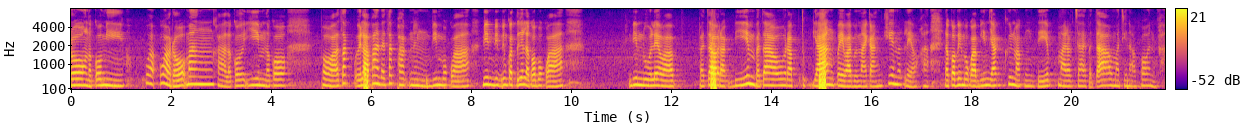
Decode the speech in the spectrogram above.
ร้องแล้วก็มีหัวหัวเราะมั่งค่ะ แล้วก็ยิ้มแล้วก็พอสักเวลาผ่านไปสักพักหนึ่งบิมบอกว่าบิมบิมบิมก็ตื่นแล้วก็บอกว่า บิมรู้แล้วว่า พระเจ้ารักบิมพระเจ้ารับทุกอย่างไปไว้บนไม้กางเขนมดแล้วค่ะ แล้วก็บิมบอกว่าบิมยากขึ้นมากรุงเทพมารับใช้พระเจ้ามาที่นาพรค่ะ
